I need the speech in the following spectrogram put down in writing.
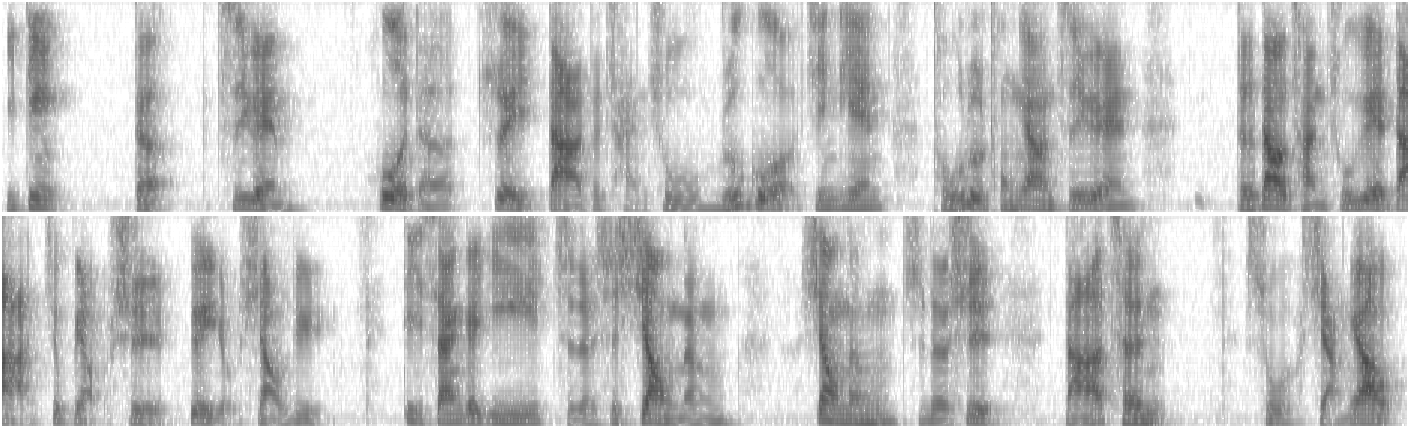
一定的资源，获得最大的产出。如果今天投入同样资源，得到产出越大，就表示越有效率。第三个一指的是效能，效能指的是达成所想要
